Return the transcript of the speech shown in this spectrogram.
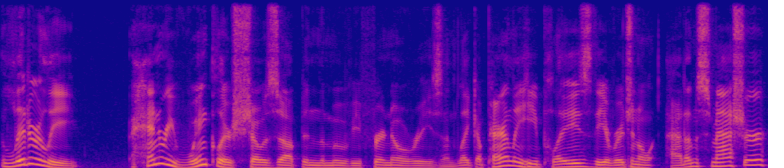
Literally, Henry Winkler shows up in the movie for no reason. Like apparently he plays the original Atom Smasher,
